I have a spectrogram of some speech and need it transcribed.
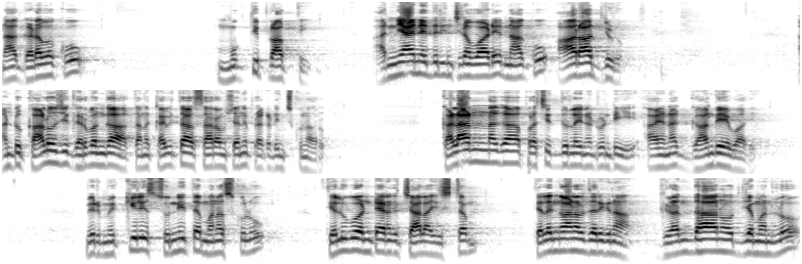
నా గడవకు ముక్తి ప్రాప్తి. అన్యాయాన్ని ఎదిరించిన వాడే నాకు ఆరాధ్యుడు అంటూ కాళోజీ గర్వంగా తన కవితా సారాంశాన్ని ప్రకటించుకున్నారు. కళాన్నగా ప్రసిద్ధులైనటువంటి ఆయన గాంధేయవాది. మీరు మిక్కిలి సున్నిత మనస్కులు తెలుగు అంటే ఆయనకు చాలా ఇష్టం. తెలంగాణలో జరిగిన గ్రంథానోద్యమంలో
